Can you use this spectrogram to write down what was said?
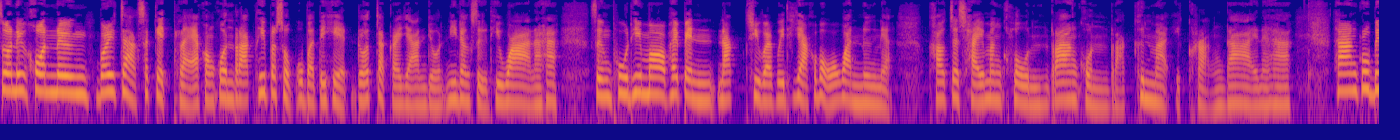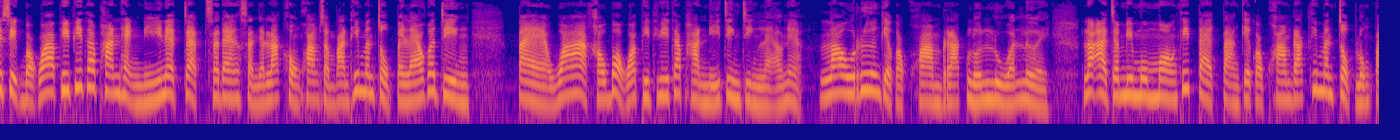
ส่วนอีกคนหนึ่งบริจาคสะเก็ดแผลของคนรักที่ประสบอุบัติเหตุรถจักรยานยนต์นี่หนังสือที่ว่านะคะซึ่งผู้ที่มอบให้เป็นนักชีววิทยาเขาบอกว่าวันหนึ่งเนี่ย เขาจะใช้มังโคลนร่างคนรักขึ้นมาอีกครั้งได้นะคะทางกรูบิสิกบอกว่าพิพิธภัณฑ์แห่งนี้เนี่ยจัดแสดงสัญลักษณ์ของความสัมพันธ์ที่มันจบไปแล้วก็จริง แต่ว่าเขาบอกว่าพิพิธภัณฑ์นี้จริง ๆ แล้วเนี่ยเล่าเรื่องเกี่ยวกับความรักล้วนๆเลย แล้วอาจจะมีมุมมองที่แตกต่างเกี่ยวกับความรักที่มันจบลงไป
